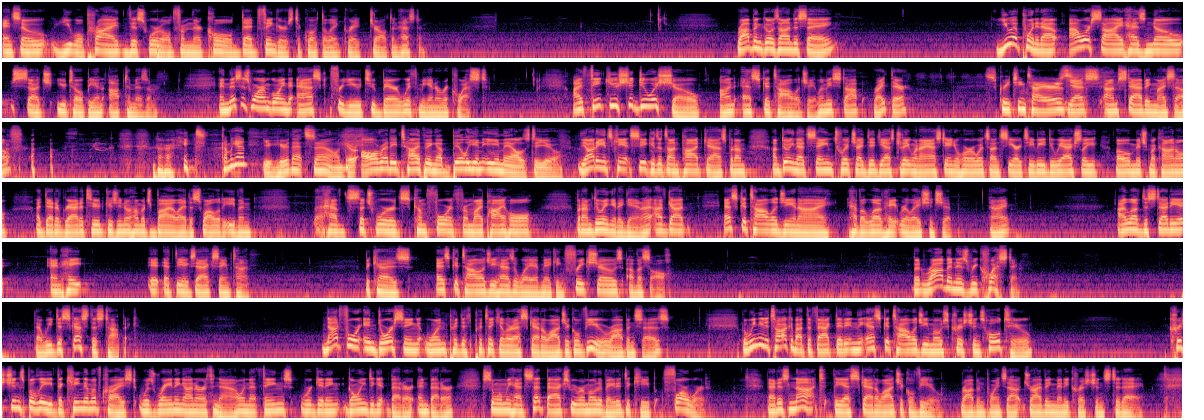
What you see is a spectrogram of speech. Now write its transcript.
And so you will pry this world from their cold, dead fingers, to quote the late great Charlton Heston. Robin goes on to say, You have pointed out our side has no such utopian optimism. And this is where I'm going to ask for you to bear with me in a request. I think you should do a show on eschatology. Let me stop right there. Screeching tires. Yes, I'm stabbing myself. All right. Come again. You hear that sound? They're already typing a billion emails to you. The audience can't see because it's on podcast, but I'm I'm doing that same Twitch I did yesterday when I asked Daniel Horowitz on CRTV, do we actually owe Mitch McConnell a debt of gratitude? Because you know how much bile I had to swallow to even have such words come forth from my pie hole. But I'm doing it again. I, I've got eschatology and I have a love hate relationship. All right. I love to study it and hate it at the exact same time. Because eschatology has a way of making freak shows of us all. But Robin is requesting that we discuss this topic. Not for endorsing one particular eschatological view, Robin says, but we need to talk about the fact that in the eschatology most Christians hold to, Christians believed the kingdom of Christ was reigning on earth now and that things were getting going to get better and better. So when we had setbacks, we were motivated to keep forward. That is not the eschatological view, Robin points out, driving many Christians today.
